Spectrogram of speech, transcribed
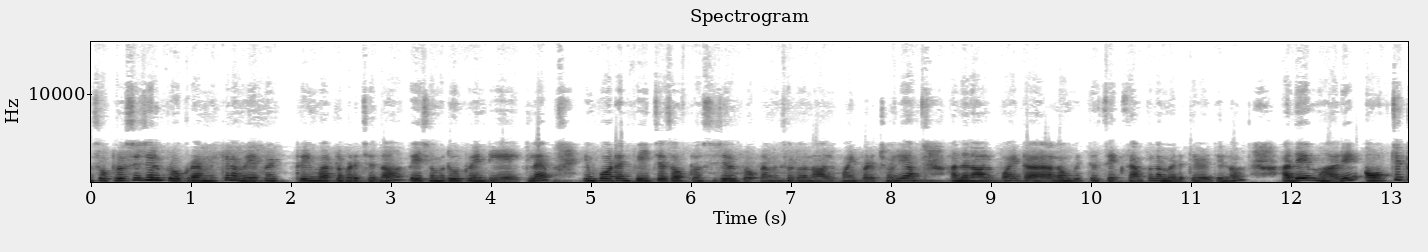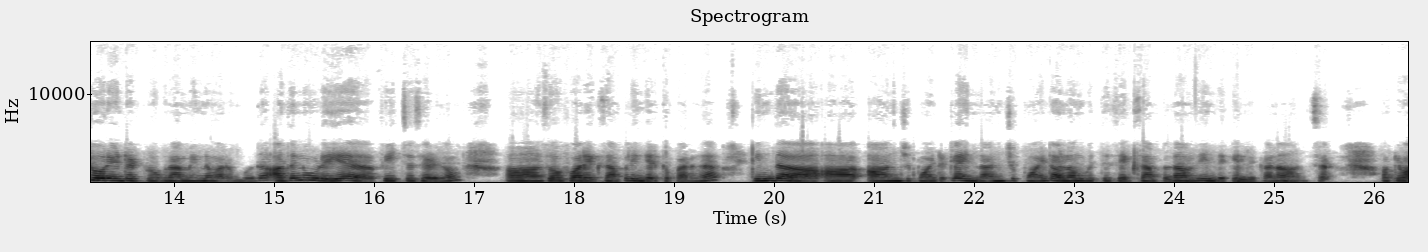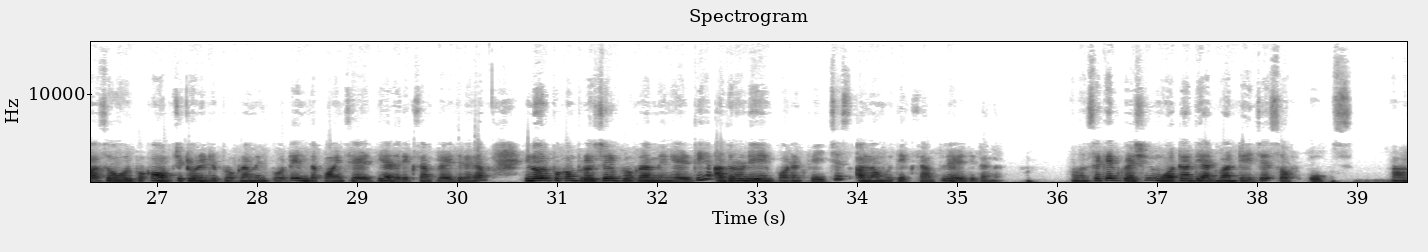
so procedure ப்ரோக்ராமிங்க்கு நம்ம ஏற்கனவே three மார்க்கில் படித்தது தான் page number two twenty எயிட்டில் important features of procedural programming சொல்லிட்டு ஒரு நாலு பாயிண்ட் படித்தோம் இல்லையா? அந்த நாலு point along with this example நம்ம எடுத்து எழுதினோம் அதே மாதிரி ஆப்ஜெக்ட் ஓரியன்ட் ப்ரோக்ராமிங்னு வரும்போது அதனுடைய ஃபீச்சர்ஸ் எழுதும் ஸோ ஃபார் எக்ஸாம்பிள் இங்கே இருக்குது பாருங்கள் இந்த அஞ்சு பாயிண்ட் இருக்குல்ல இந்த அஞ்சு point along with this example தான் வந்து இந்த கேள்விக்கான ஆன்சர் ஓகேவா ஸோ ஒரு பக்கம் ஆப்ஜெக்ட் ஓரியன்ட் ப்ரோக்ராமிங் போட்டு இந்த பாயிண்ட்ஸ் எழுதி அதில் எக்ஸாம்பிள் எழுதிடுங்க. இன்னொரு பக்கம் ப்ரொசீஜர் ப்ரோக்ராமிங் எழுதி அதனுடைய important features along with example எழுதிடுங்க. Second question what are the advantages of OOPs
